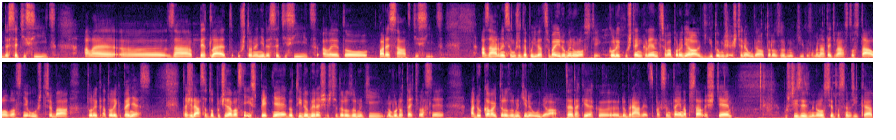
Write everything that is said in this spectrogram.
10 tisíc, ale uh, za pět let už to není 10 tisíc, ale je to 50 tisíc a zároveň se můžete podívat třeba i do minulosti, kolik už ten klient třeba prodělal díky tomu, že ještě neudělal to rozhodnutí. To znamená, teď vás to stálo vlastně už třeba tolik a tolik peněz. Takže dá se to počítat vlastně i zpětně do té doby, než ještě to rozhodnutí, nebo do teď vlastně, a dokavať to rozhodnutí neudělá. To je taky jako eh, dobrá věc. Pak jsem tady napsal ještě, už si z minulosti to jsem říkat.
